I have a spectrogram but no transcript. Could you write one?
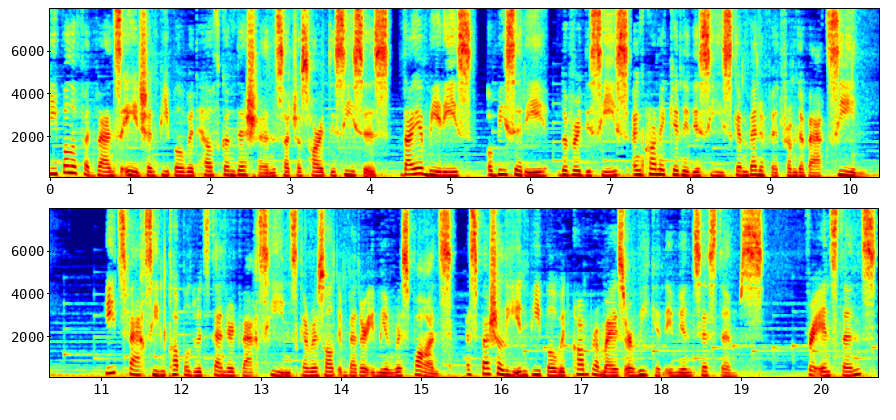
People of advanced age and people with health conditions such as heart diseases, diabetes, obesity, liver disease, and chronic kidney disease can benefit from the vaccine. Each vaccine coupled with standard vaccines can result in better immune response, especially in people with compromised or weakened immune systems. For instance,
